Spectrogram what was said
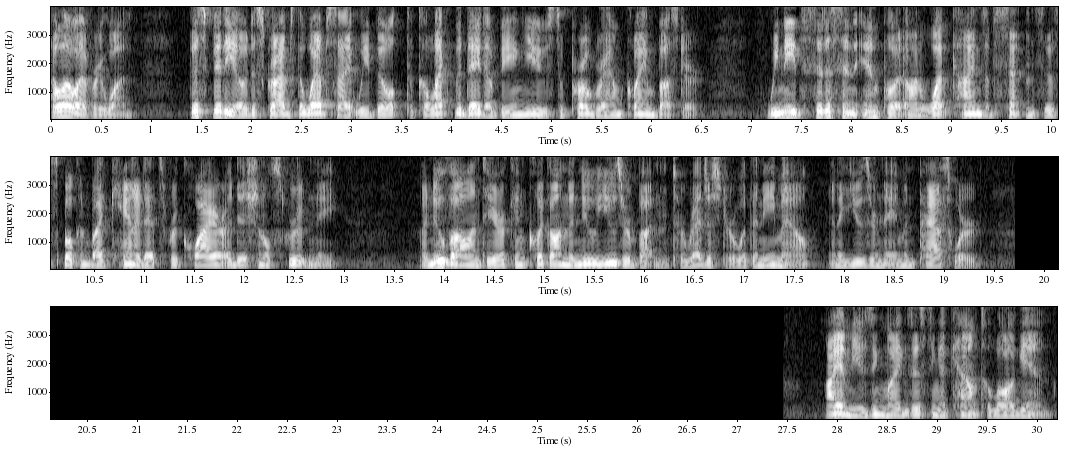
Hello everyone. This video describes the website we built to collect the data being used to program ClaimBuster. We need citizen input on what kinds of sentences spoken by candidates require additional scrutiny. A new volunteer can click on the New User button to register with an email and a username and password. I am using my existing account to log in.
